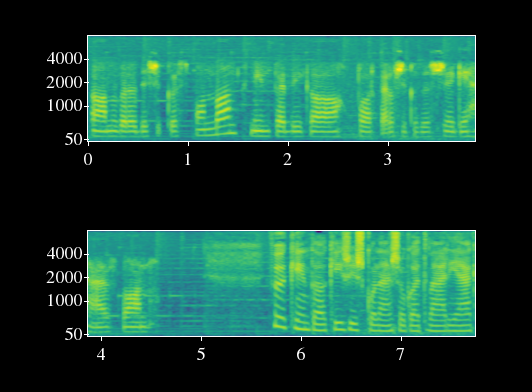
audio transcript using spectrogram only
a művelődési központban, mind pedig a Parkárosi Közösségi Házban. Főként a kisiskolásokat várják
